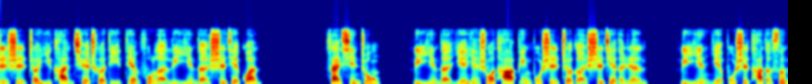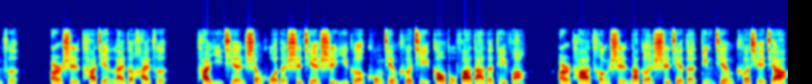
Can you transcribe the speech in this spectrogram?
只是这一看却彻底颠覆了李英的世界观。在信中，李英的爷爷说他并不是这个世界的人，李英也不是他的孙子，而是他捡来的孩子。他以前生活的世界是一个空间科技高度发达的地方，而他曾是那个世界的顶尖科学家。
